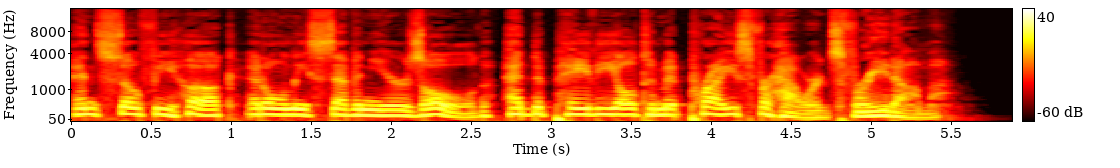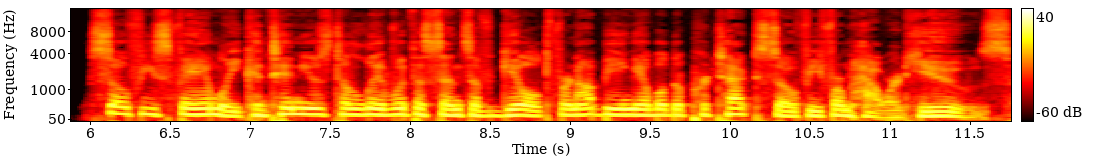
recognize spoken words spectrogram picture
and Sophie Hook, at only seven years old, had to pay the ultimate price for Howard's freedom. Sophie's family continues to live with a sense of guilt for not being able to protect Sophie from Howard Hughes.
